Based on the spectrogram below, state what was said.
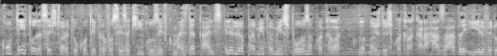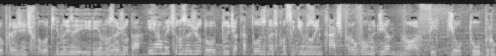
Contei toda essa história que eu contei para vocês aqui, inclusive com mais detalhes. Ele olhou para mim, para minha esposa, com aquela nós dois com aquela cara arrasada e ele virou pra gente e falou que nos iria nos ajudar. E realmente nos ajudou. Do dia 14 nós conseguimos o encaixe para o voo no dia 9 de outubro.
